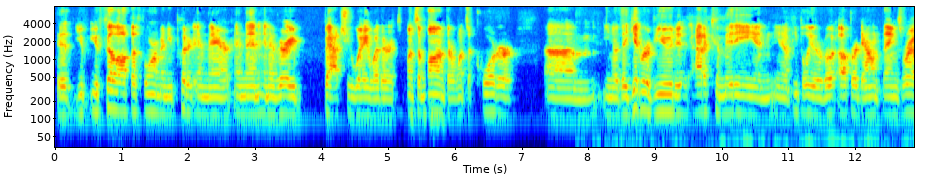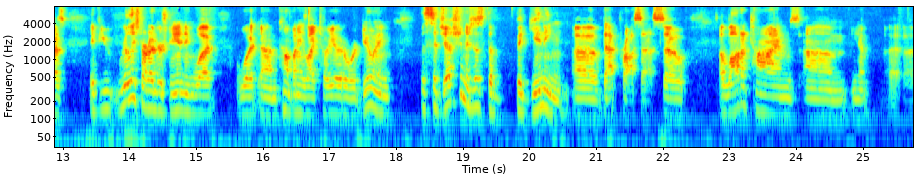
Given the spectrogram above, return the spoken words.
it, you you fill out the form and you put it in there, and then in a very batchy way, whether it's once a month or once a quarter, um, you know they get reviewed at a committee, and you know people either vote up or down things. Whereas if you really start understanding what what um, companies like Toyota were doing, the suggestion is just the beginning of that process. So a lot of times, um, you know, uh,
